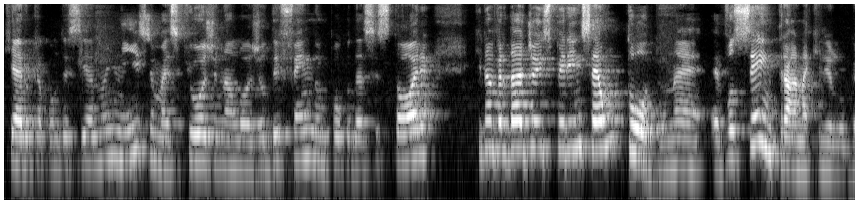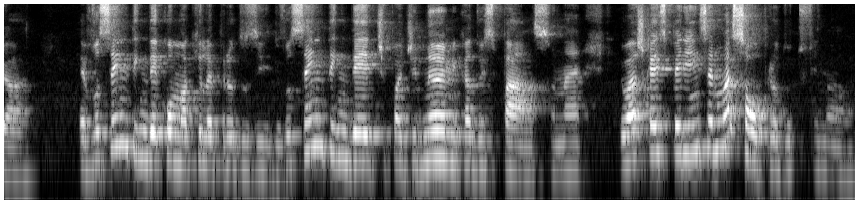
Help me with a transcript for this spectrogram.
que era o que acontecia no início, mas que hoje na loja eu defendo um pouco dessa história, que na verdade a experiência é um todo, né? É você entrar naquele lugar. É você entender como aquilo é produzido, você entender tipo a dinâmica do espaço, né? Eu acho que a experiência não é só o produto final.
